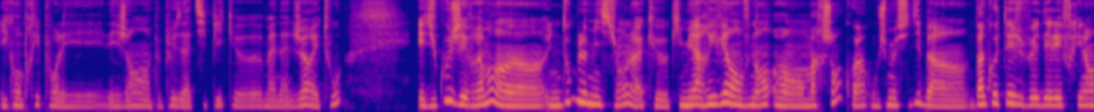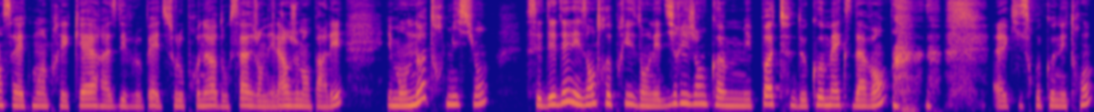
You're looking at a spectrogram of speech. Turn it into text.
y compris pour les les gens un peu plus atypiques, managers et tout. Et du coup, j'ai vraiment un une double mission là qui m'est arrivée en venant en marchant quoi, où je me suis dit: «Ben, d'un côté, je veux aider les freelances à être moins précaires, à se développer, à être solopreneurs», donc ça, j'en ai largement parlé. Et mon autre mission, c'est d'aider les entreprises dont les dirigeants comme mes potes de Comex d'avant, heu, qui se reconnaîtront,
